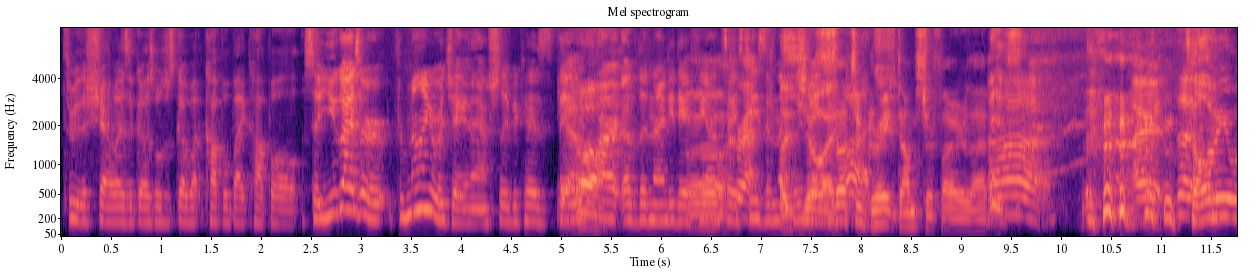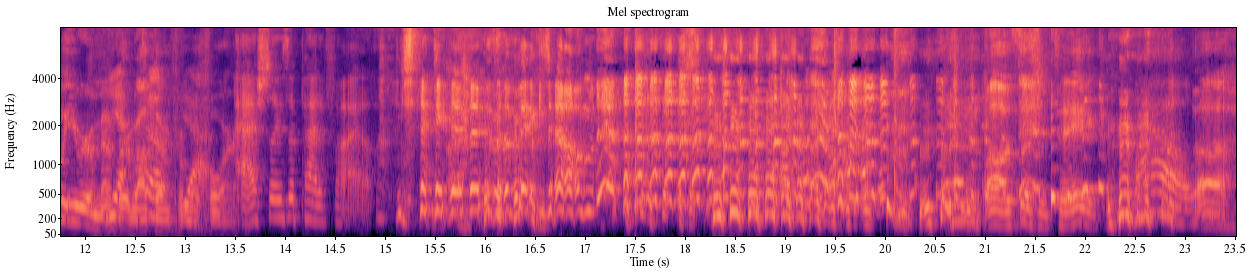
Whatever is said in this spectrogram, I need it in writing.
through the show as it goes, we'll just go by couple by couple. So you guys are familiar with Jay and Ashley because they Yeah. were Uh, part of the 90 Day Fiance Correct. season that A we joy. made. Such a great dumpster fire that is. Ah. Alright, the- Tell me what you remember Yeah, about so- them from yeah. before. Ashley's a pedophile. Jay is a victim. Oh, it's such a take. Wow. Uh,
